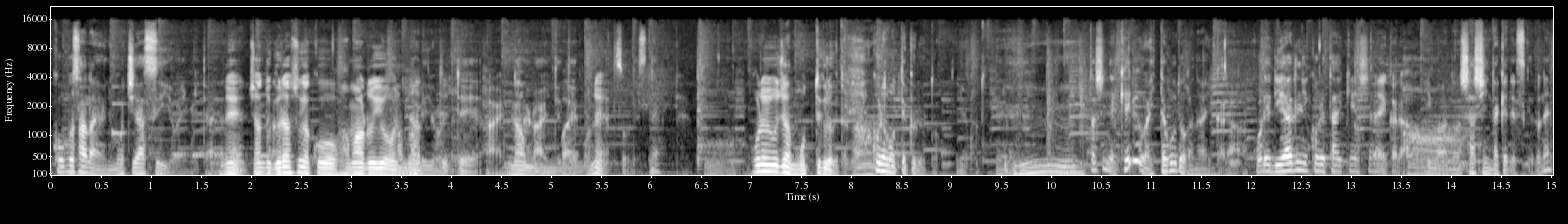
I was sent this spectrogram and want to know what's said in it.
こぼさないように持ちやすいようにみたいなね。ちゃんとグラスがこうはまるようになっててはい何杯もね。そうですね。うん。これをじゃあ持ってくるわけだなこれ持ってくるということで、うーん。私ねケルンは行ったことがないからこれリアルにこれ体験してないから今あの写真だけですけどね。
